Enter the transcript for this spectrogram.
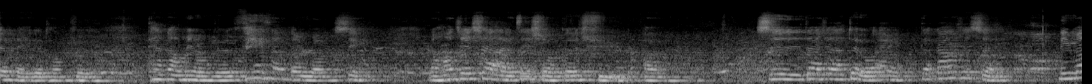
跟每个同学看到面，我觉得非常的荣幸。然后接下来这首歌曲，嗯，是大家对我爱，刚刚是谁？你吗？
